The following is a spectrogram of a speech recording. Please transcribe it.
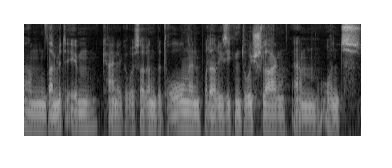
ähm, damit eben keine größeren Bedrohungen oder Risiken durchschlagen. Ähm, und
